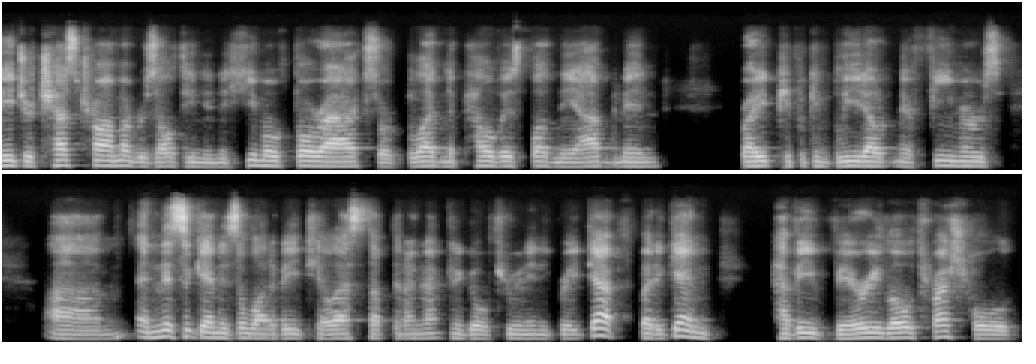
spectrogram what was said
major chest trauma resulting in a hemothorax or blood in the pelvis, blood in the abdomen, right? People can bleed out in their femurs. Um, and this again is a lot of ATLS stuff that I'm not going to go through in any great depth, but again, have a very low threshold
